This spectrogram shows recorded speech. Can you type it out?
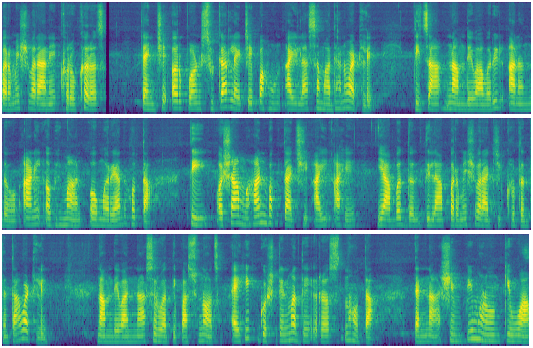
परमेश्वराने खरोखरच त्यांचे अर्पण स्वीकारल्याचे पाहून आईला समाधान वाटले. तिचा नामदेवावरील आनंद आणि अभिमान अमर्याद होता. ती अशा महान भक्ताची आई आहे याबद्दल तिला परमेश्वराची कृतज्ञता वाटली. नामदेवांना सुरुवातीपासूनच ऐहिक गोष्टींमध्ये रस नव्हता. त्यांना शिंपी म्हणून किंवा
